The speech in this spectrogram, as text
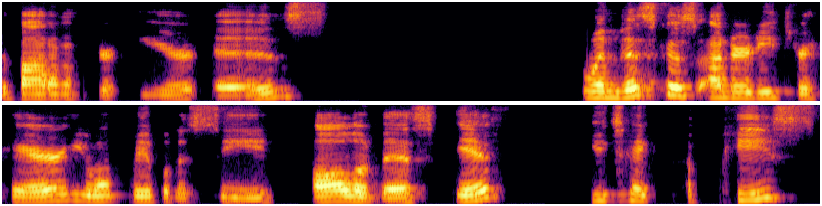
the bottom of your ear is. When this goes underneath your hair, you won't be able to see all of this. If you take a piece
